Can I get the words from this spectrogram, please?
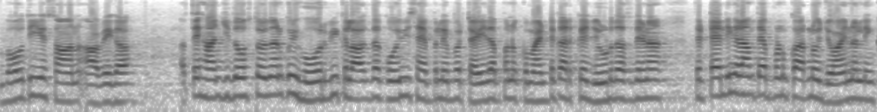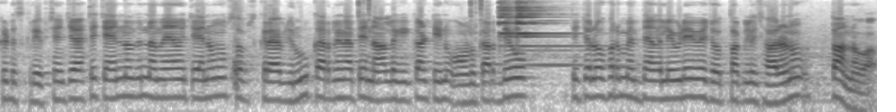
ਬਹੁਤ ਹੀ ਆਸਾਨ ਆਵੇਗਾ। ਅਤੇ ਹਾਂਜੀ ਦੋਸਤੋ, ਇਹਨਾਂ ਨੂੰ ਕੋਈ ਹੋਰ ਵੀ ਕਲਾਸ ਦਾ ਕੋਈ ਵੀ ਸੈਂਪਲ ਪੇਪਰ ਚਾਹੀਦਾ, ਆਪਾਂ ਨੂੰ ਕਮੈਂਟ ਕਰਕੇ ਜਰੂਰ ਦੱਸ ਦੇਣਾ। ਤੇ ਟੈਲੀਗ੍ਰਾਮ ਤੇ ਆਪਾਂ ਨੂੰ ਕਰ ਲਓ ਜੁਆਇਨ ਲਿੰਕ ਡਿਸਕ੍ਰਿਪਸ਼ਨ 'ਚ ਹੈ। ਤੇ ਚੈਨਲ ਦੇ ਨਵੇਂ ਆਏ ਚੈਨਲ ਨੂੰ ਸਬਸਕ੍ਰਾਈਬ ਜਰੂਰ ਕਰ ਲੈਣਾ ਤੇ ਨਾਲ ਲੱਗੀ ਘੰਟੀ ਨੂੰ ਔਨ ਕਰ ਦਿਓ। ਤੇ ਚਲੋ ਫਿਰ ਮਿਲਦੇ ਹਾਂ ਅਗਲੇ ਵੀਡੀਓ ਵਿੱਚ, ਉਦੋਂ ਤੱਕ ਲਈ ਸਾਰਿਆਂ ਨੂੰ ਧੰਨਵਾਦ।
